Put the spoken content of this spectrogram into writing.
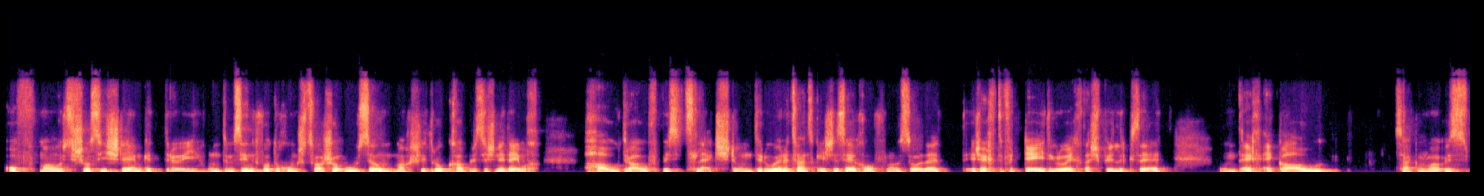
oftmals schon systemgetreu. Und im Sinne von, du kommst zwar schon raus und machst den Druck, aber es ist nicht einfach Hau drauf bis ins Letzte. Und der U21 ist es eigentlich oftmals so. Da ist echt der Verteidiger, der echt den Spieler sieht. Und echt egal, sagen wir mal, es ist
